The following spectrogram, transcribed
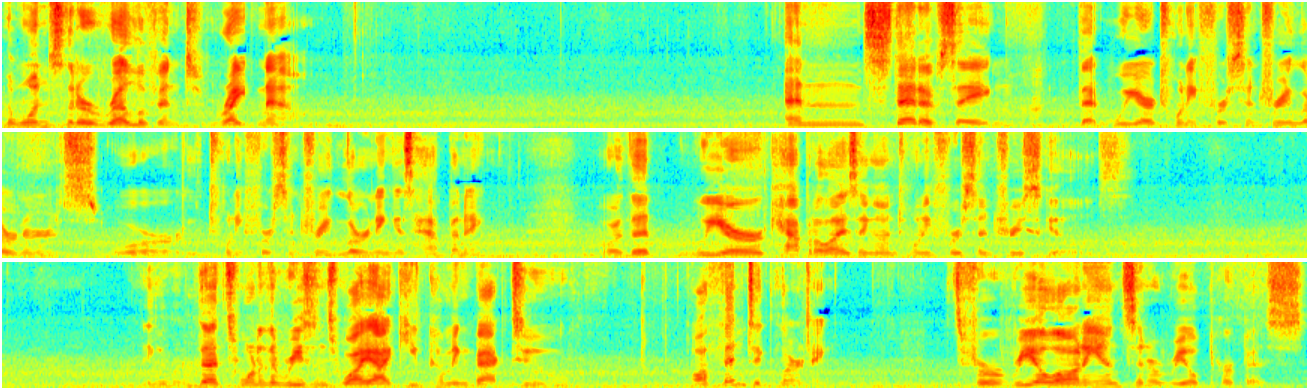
the ones that are relevant right now? instead of saying that we are 21st century learners or 21st century learning is happening or that we are capitalizing on 21st century skills. I think that's one of the reasons why I keep coming back to authentic learning. It's for a real audience and a real purpose.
